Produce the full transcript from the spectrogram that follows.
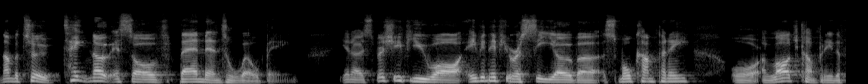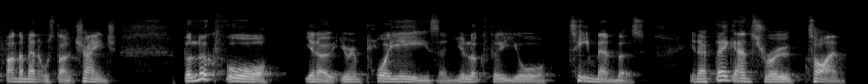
Number two, take notice of their mental well being. You know, especially if you are, even if you're a CEO of a small company or a large company, the fundamentals don't change. But look for, you know, your employees and you look for your team members. You know, if they're going through time,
